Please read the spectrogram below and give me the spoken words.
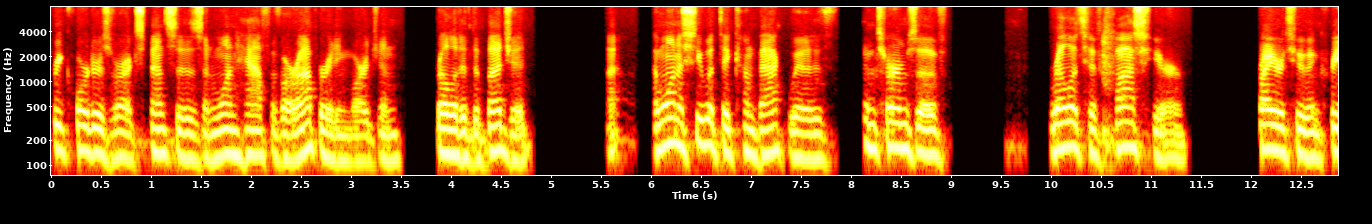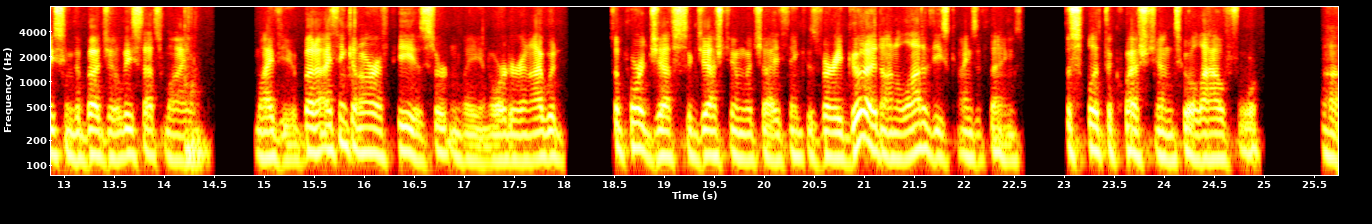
three quarters of our expenses, and one half of our operating margin relative to budget, I want to see what they come back with in terms of relative costs here prior to increasing the budget. At least that's my my view. But I think an RFP is certainly in order, and I would support Jeff's suggestion, which I think is very good on a lot of these kinds of things, to split the question to allow for uh,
